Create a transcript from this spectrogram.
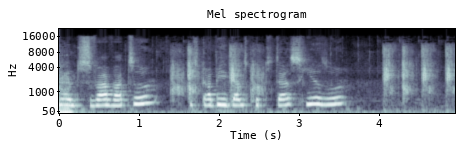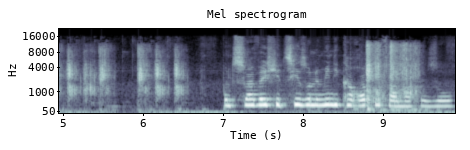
So, und zwar, warte. Ich grabe hier ganz kurz das hier so. Und zwar will ich jetzt hier so eine Mini-Karottenfarm machen, so.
